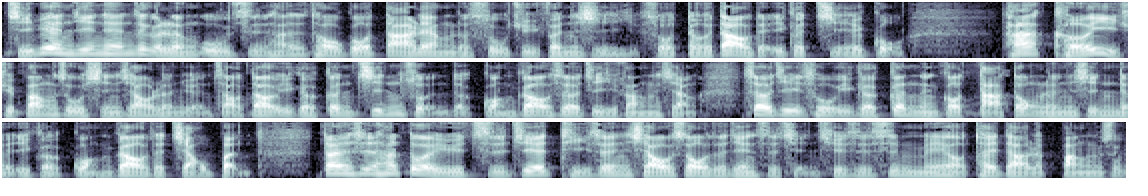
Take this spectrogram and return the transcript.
即便今天这个人物志，它是透过大量的数据分析所得到的一个结果。它可以去帮助行销人员找到一个更精准的广告设计方向，设计出一个更能够打动人心的一个广告的脚本。但是它对于直接提升销售这件事情，其实是没有太大的帮助，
